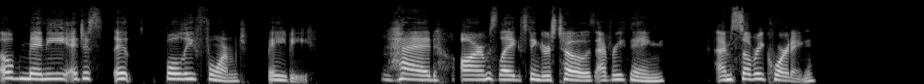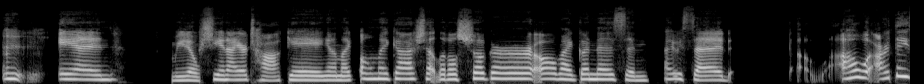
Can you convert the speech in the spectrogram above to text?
a mini, it just, it's fully formed baby. Mm-hmm. Head, arms, legs, fingers, toes, everything. I'm still recording. And, you know, she and I are talking and I'm like, Oh my gosh, that little sugar. Oh my goodness. And I said, Oh, aren't they,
